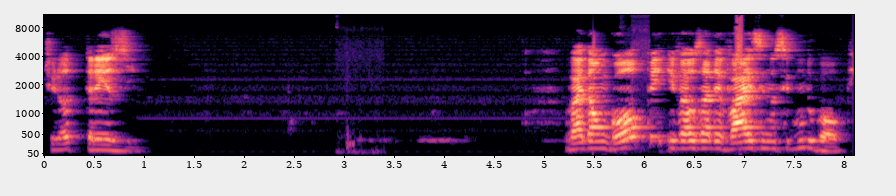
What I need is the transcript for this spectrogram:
Tirou 13. Vai dar um golpe e vai usar Device no segundo golpe.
